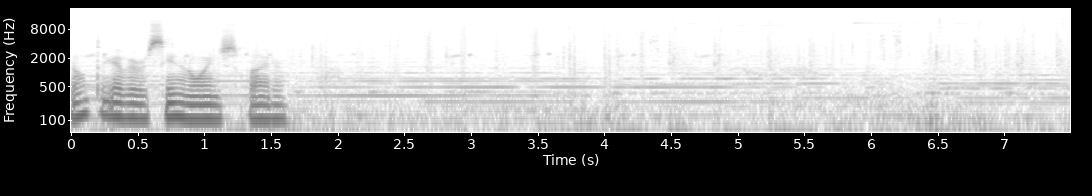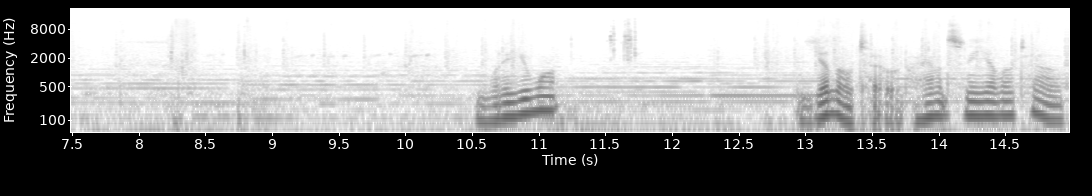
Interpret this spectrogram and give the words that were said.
Don't, think I've ever seen an orange spider. What do you want? Yellow toad. I haven't seen a yellow toad.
